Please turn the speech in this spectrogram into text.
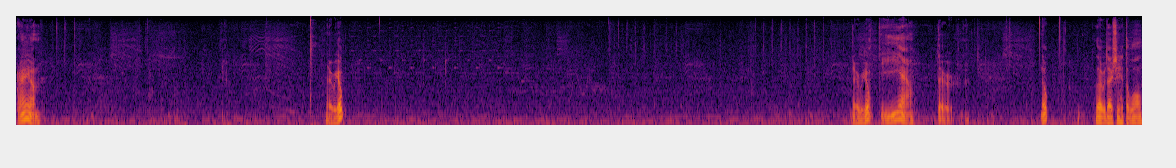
Bam. There we go. There we go. Yeah. There. Nope. That would actually hit the wall.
